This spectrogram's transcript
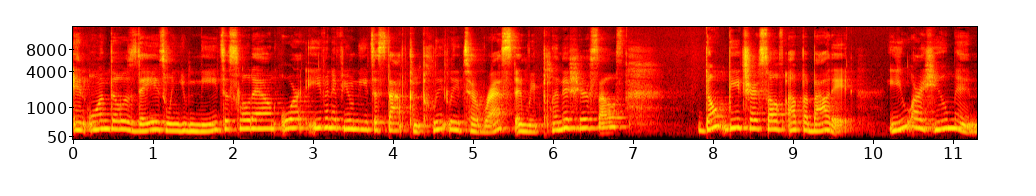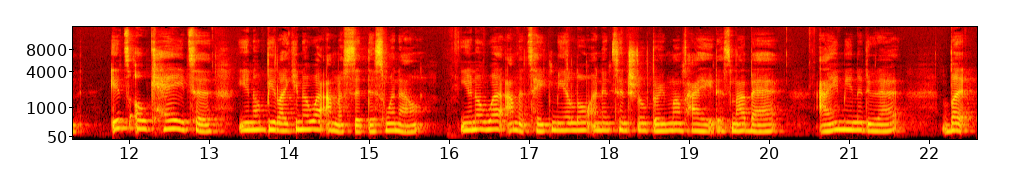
And on those days when you need to slow down, or even if you need to stop completely to rest and replenish yourself, don't beat yourself up about it. You are human. It's okay to, you know, be like, you know what, I'm gonna sit this one out. You know what, I'm gonna take me a little unintentional three month hiatus. My bad. I ain't mean to do that. But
